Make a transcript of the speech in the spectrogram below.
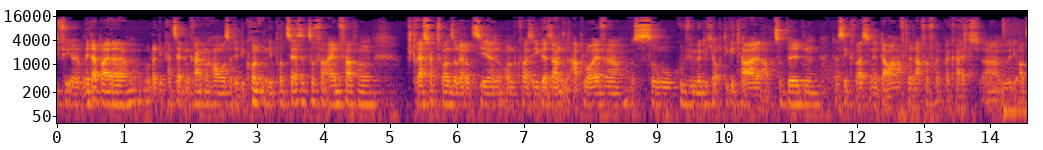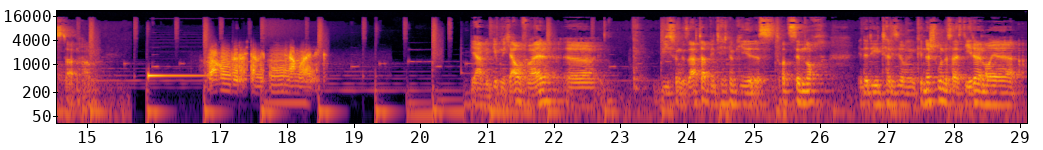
für ihre Mitarbeiter oder die Patienten im Krankenhaus oder die Kunden die Prozesse zu vereinfachen Stressfaktoren zu reduzieren und quasi die gesamten Abläufe so gut wie möglich auch digital abzubilden, dass sie quasi eine dauerhafte Nachverfolgbarkeit äh, über die Ortsdaten haben. Warum wird euch damit nie langweilig? Ja, wir geben nicht auf, weil, äh, wie ich schon gesagt habe, die Technologie ist trotzdem noch in der Digitalisierung in Kinderschuhen. Das heißt, jeder neue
